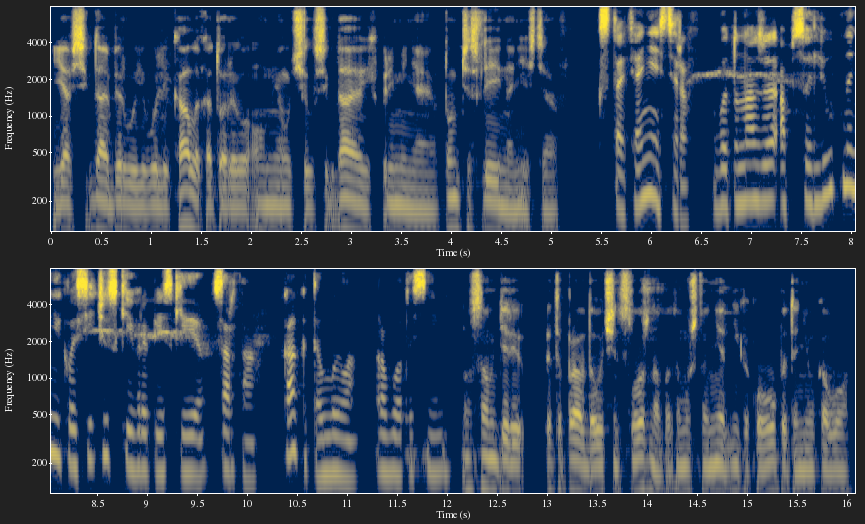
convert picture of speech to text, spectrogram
Я всегда беру его лекалы, которые он мне учил, всегда их применяю, в том числе и на Нестеров. Кстати, о Нестеров. Вот у нас же абсолютно не классические европейские сорта. Как это было, работать с ними? На самом деле, это правда очень сложно, потому что нет никакого опыта ни у кого.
